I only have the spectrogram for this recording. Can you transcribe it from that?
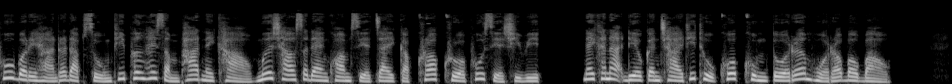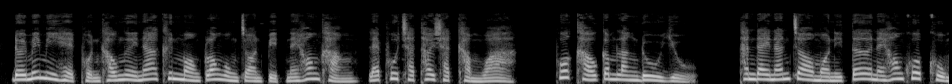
ผู้บริหารระดับสูงที่เพิ่งให้สัมภาษณ์ในข่าวเมื่อเช้าแสดงความเสียใจกับครอบครัวผู้เสียชีวิต ในขณะเดียวกันชายที่ถูกควบคุมตัวเริ่มหัวเราะเบาๆ โดยไม่มีเหตุผลเขาเงยหน้าขึ้นมองกล้องวงจรปิดในห้องขัง และพูดชัดถ้อยชัดคำว่า พวกเขากำลังดูอยู่ ทันใดนั้นจอมอนิเตอร์ในห้องควบคุม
